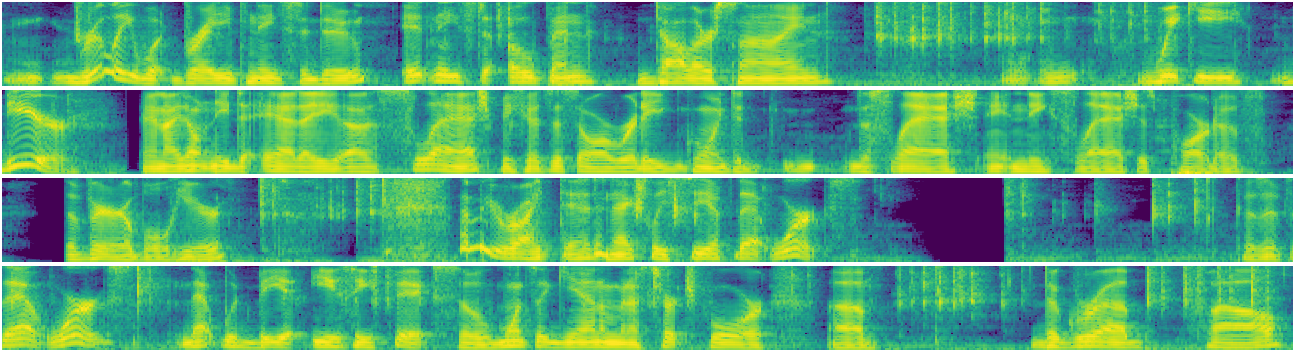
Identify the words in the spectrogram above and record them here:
really what Brave needs to do, it needs to open dollar sign Wikidir. And I don't need to add a, a slash because it's already going to, the slash, ending slash is part of the variable here. Let me write that and actually see if that works. Because if that works, that would be an easy fix. So once again, I'm going to search for uh, the grub file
